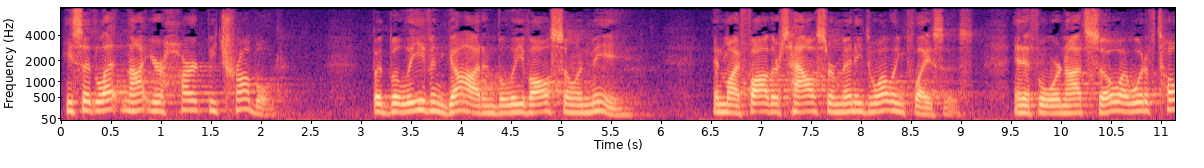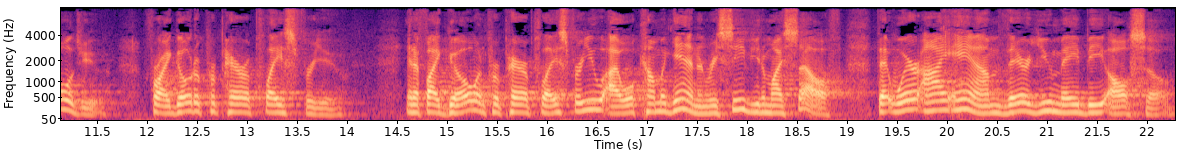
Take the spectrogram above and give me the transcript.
He said, Let not your heart be troubled, but believe in God and believe also in me. In my Father's house are many dwelling places. And if it were not so, I would have told you, for I go to prepare a place for you. And if I go and prepare a place for you, I will come again and receive you to myself, that where I am, there you may be also.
